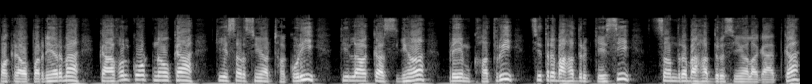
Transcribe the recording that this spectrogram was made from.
पक्राउ पर्नेहरूमा काफलकोट नौका केशर सिंह ठकुरी तिलक सिंह प्रेम खत्री चित्रबहादुर केसी चन्द्रबहादुर सिंह लगायतका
